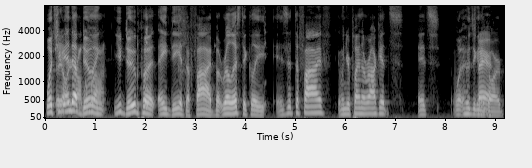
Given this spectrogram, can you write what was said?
what So you end up doing, LeBron. you do put AD at the five, but realistically, is it the five when you're playing the Rockets? It's what? Who's he going to guard?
